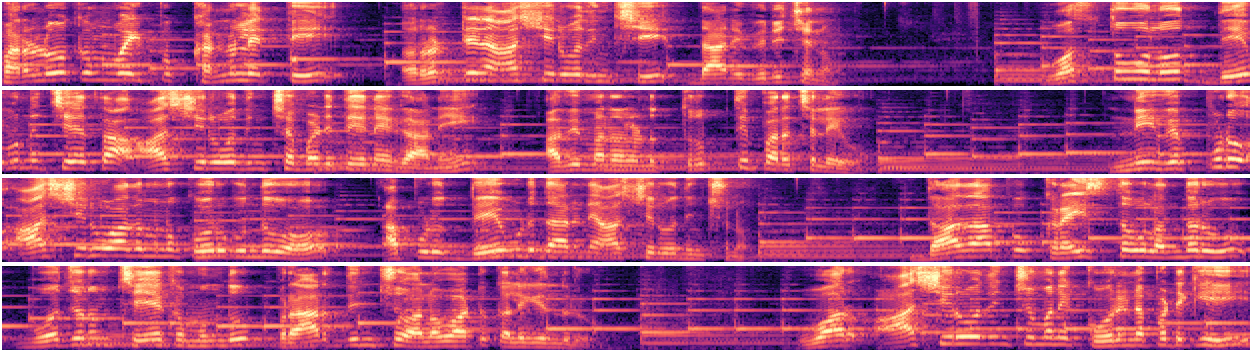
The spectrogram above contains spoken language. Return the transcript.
పరలోకం వైపు కన్నులెత్తి రొట్టెని ఆశీర్వదించి దాని విరిచెను. వస్తువులు దేవుని చేత ఆశీర్వదించబడితేనే కానీ అవి మనలను తృప్తిపరచలేవు. నీవెప్పుడు ఆశీర్వాదమును కోరుకుందువో అప్పుడు దేవుడు దానిని ఆశీర్వదించును. దాదాపు క్రైస్తవులందరూ భోజనం చేయకముందు ప్రార్థించు అలవాటు కలిగిందురు. వారు ఆశీర్వదించుమని కోరినప్పటికీ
